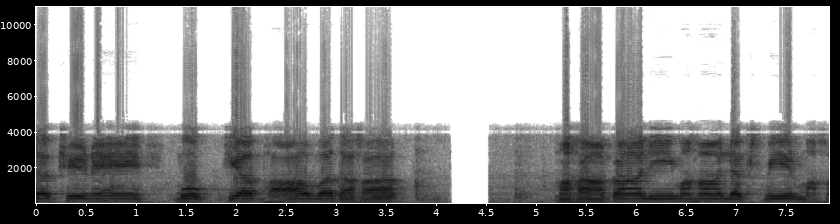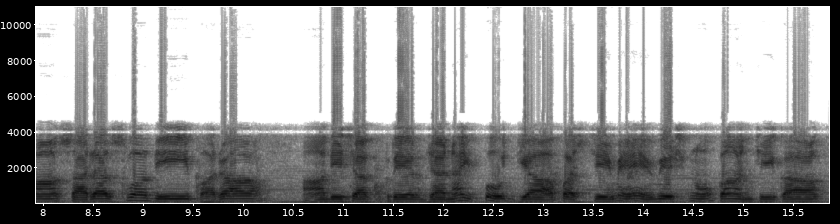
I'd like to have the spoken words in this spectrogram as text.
दक्षिणे मुख्यभावदः महाकाली महालक्ष्मीर्महासरस्वती परा। आदिशक्तिर्जनैः पूज्या पश्चिमे विष्णुकाञ्चिका।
